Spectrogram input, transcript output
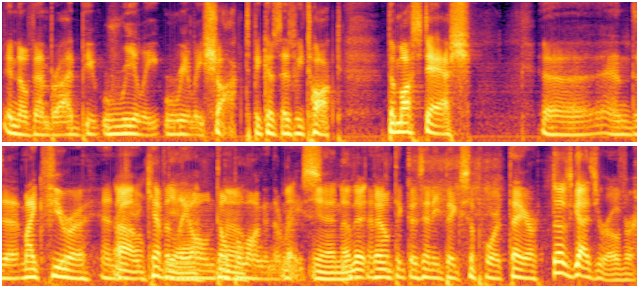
in November, I'd be really, really shocked because as we talked, the mustache uh, and uh, Mike Feuer and Oh, Kevin yeah, Leone don't no. belong in the race. Yeah, no, they- and I don't think there's any big support there. Those guys are over.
